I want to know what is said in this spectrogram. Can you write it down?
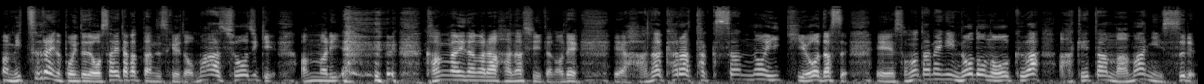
まあ、3つぐらいのポイントで押さえたかったんですけれど、まあ、正直、あんまり 考えながら話していたので、えー、鼻からたくさんの息を出す。えー、そのために喉の奥は開けたままにする。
